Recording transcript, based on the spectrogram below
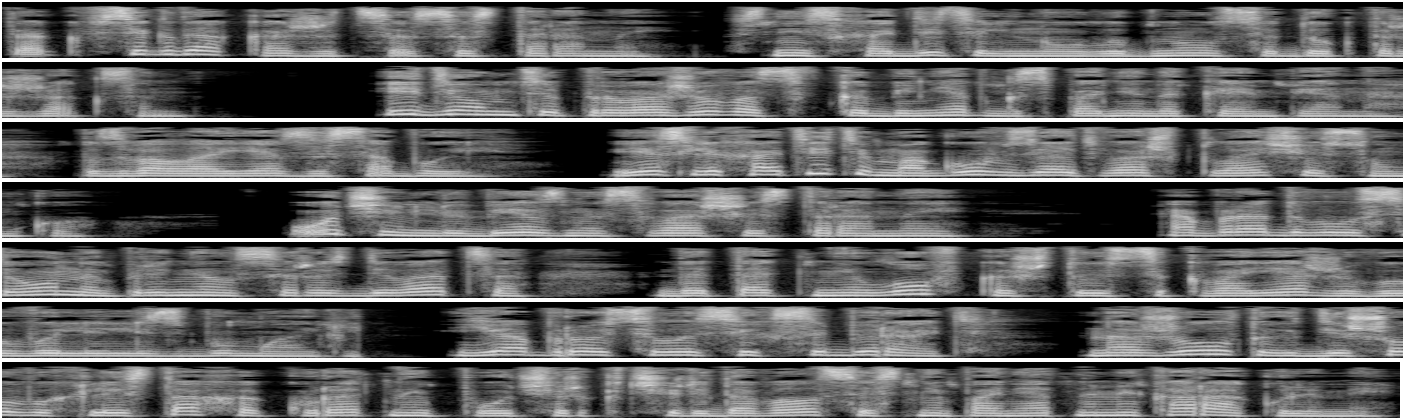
Так всегда кажется со стороны», — снисходительно улыбнулся доктор Джексон. «Идемте, провожу вас в кабинет господина Кэмпиона», — позвала я за собой. «Если хотите, могу взять ваш плащ и сумку. Очень любезно с вашей стороны». Обрадовался он и принялся раздеваться, да так неловко, что из саквояжа вывалились бумаги. Я бросилась их собирать. На желтых дешевых листах аккуратный почерк чередовался с непонятными каракулями.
